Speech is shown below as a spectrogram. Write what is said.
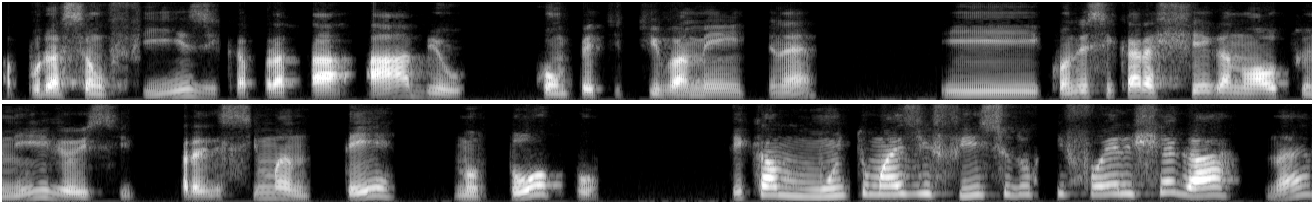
apuração física, para estar tá hábil competitivamente, né? E quando esse cara chega no alto nível e para ele se manter no topo, fica muito mais difícil do que foi ele chegar, né?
